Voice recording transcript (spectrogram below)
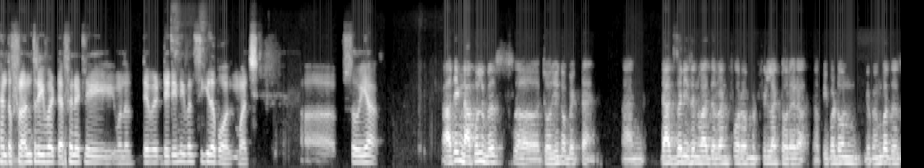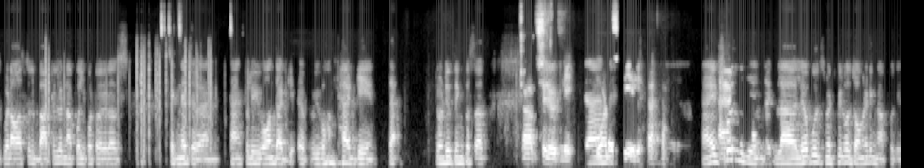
and the Mhm. front three were definitely one of they were they didn't even see the ball much. Uh, so yeah, I think Napoli missed uh, Jorginho big time, and that's the reason why they went for a midfield like Torreira. Uh, people don't remember this, but Arsenal battled with Napoli for Torreira's signature, and thankfully we won that. Ga- uh, we won that game. That, don't you think, Prasad? absolutely. And, What a steal. and it showed in the game. Like Liverpool's midfield was dominating Napoli.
